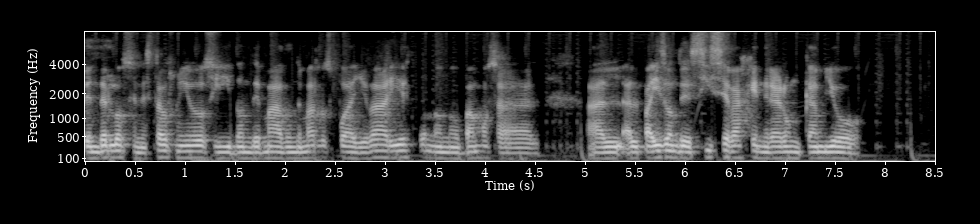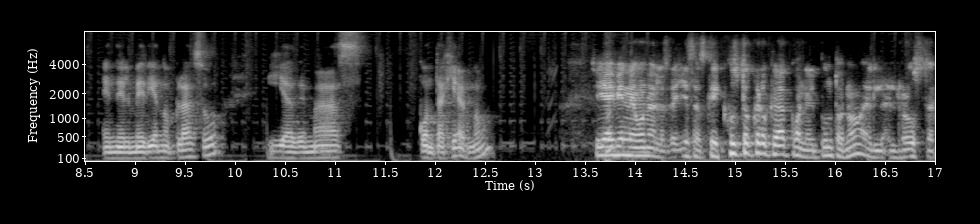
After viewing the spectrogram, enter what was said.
venderlos en Estados Unidos y donde más, donde más los pueda llevar y esto, no, no, vamos al, país donde sí se va a generar un cambio en el mediano plazo y además contagiar, ¿no? Sí, ahí viene una de las bellezas, que justo creo que va con el punto, ¿no? El, el roster.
